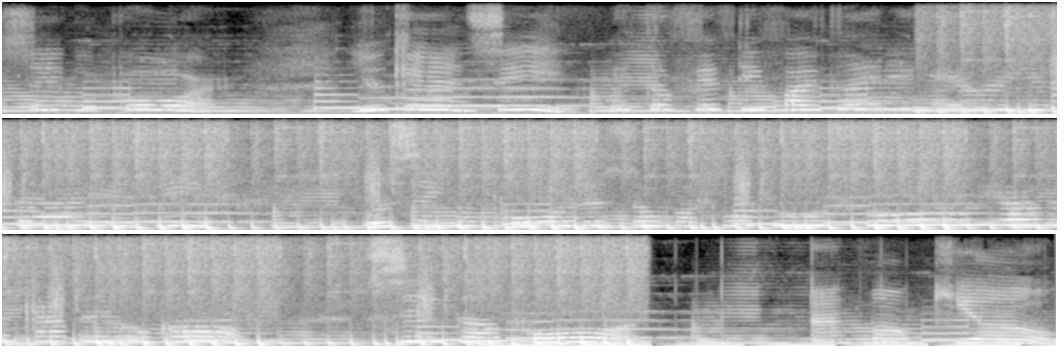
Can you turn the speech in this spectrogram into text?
Singapore. You can't see with the 55 planning area that is neat. We're Singapore. There's so much more to explore. We have the capital called Singapore. Ang Mo Kio.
